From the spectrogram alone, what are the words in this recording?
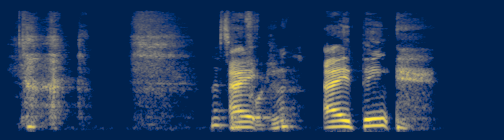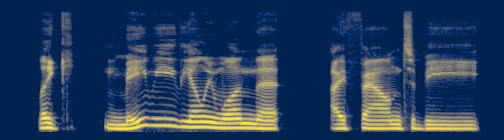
That's unfortunate. I- I think like maybe the only one that I found to be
